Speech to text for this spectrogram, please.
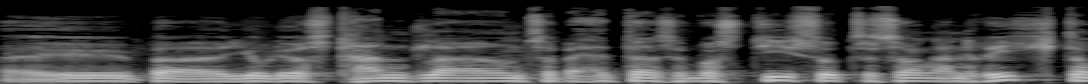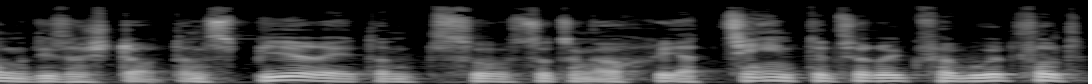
äh, über Julius Tandler und so weiter, also was die sozusagen an Richtung dieser Stadt, an Spirit und so, sozusagen auch Jahrzehnte zurück verwurzelt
